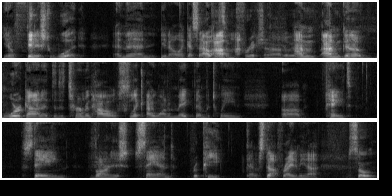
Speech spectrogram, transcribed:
you know, finished wood, and then you know, like I said, I, Get some I, friction out of it. I'm I'm gonna work on it to determine how slick I want to make them between uh, paint, stain, varnish, sand, repeat kind of stuff, right? I mean, I, so,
